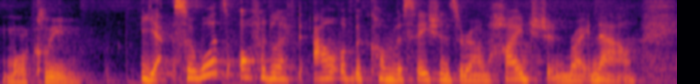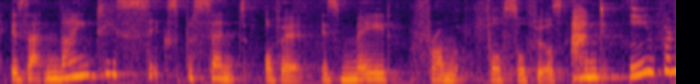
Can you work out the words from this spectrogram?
more clean. Yeah, so what's often left out of the conversations around hydrogen right now is that 96% of it is made from fossil fuels. And even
